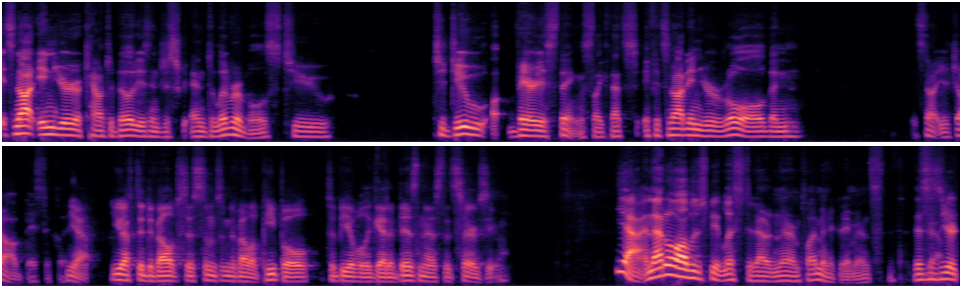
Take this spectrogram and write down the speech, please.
it's not in your accountabilities and just and deliverables to to do various things. Like that's if it's not in your role then it's not your job basically. Yeah. You have to develop systems and develop people to be able to get a business that serves you. Yeah and that'll all just be listed out in their employment agreements. This yeah. is your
